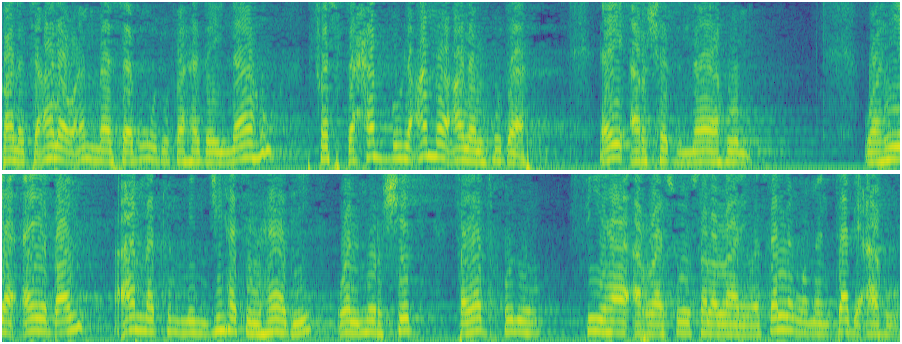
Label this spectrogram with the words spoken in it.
قال تعالى وأما ثمود فهديناه فاستحبوا العمى على الهدى أي أرشدناهم. وهي أيضا عامة من جهة الهادي والمرشد فيدخل فيها الرسول صلى الله عليه وسلم ومن تبعه.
